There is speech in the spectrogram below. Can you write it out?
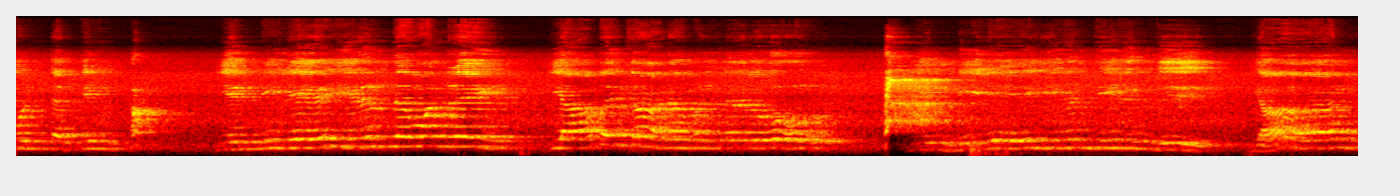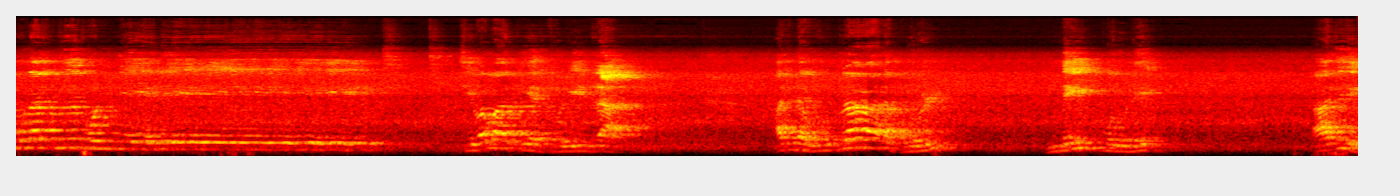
கொண்ட பின் என்னிலே இருந்த ஒன்றை யாவர் காண வல்லரோ? என்னிலே இருந்திருந்து யான் உணர்ந்து கொண்டேனே? சிவவாக்கியர் சொல்கின்றார் அந்த உன்றான பொருள் மெய்ப்பொருளே அது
